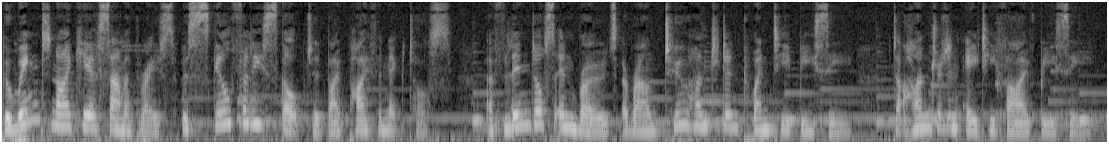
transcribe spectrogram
The winged Nike of Samothrace was skillfully sculptured by Pythokritos of Lindos in Rhodes around 220 BC to 185 BC.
